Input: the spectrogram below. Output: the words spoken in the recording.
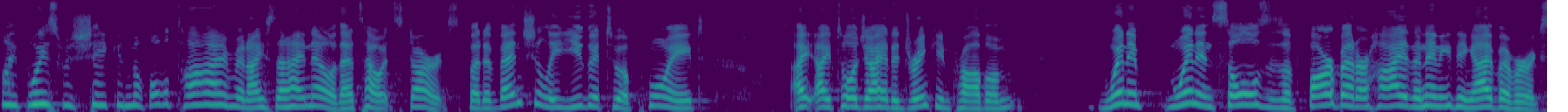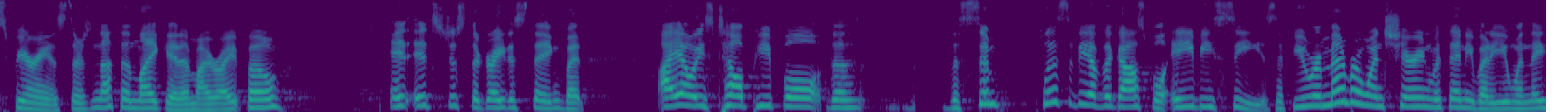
My voice was shaking the whole time. And I said, I know, that's how it starts. But eventually, you get to a point. I, I told you I had a drinking problem. Winning, winning souls is a far better high than anything I've ever experienced. There's nothing like it. Am I right, Beau? It, it's just the greatest thing. But I always tell people the, the simple simplicity of the gospel abcs if you remember when sharing with anybody when they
